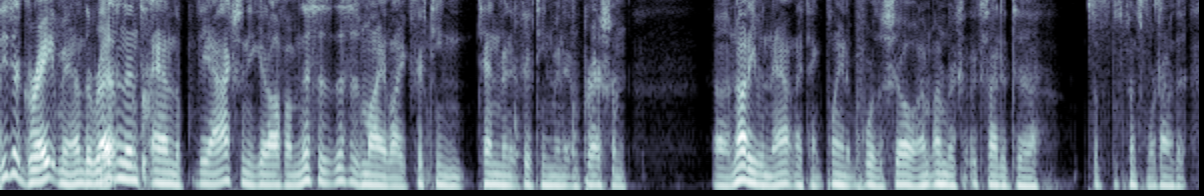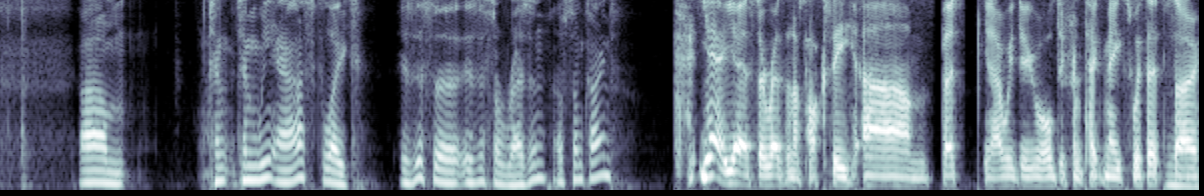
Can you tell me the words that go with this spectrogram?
These are great, man. The resonance and the, the action you get off them. This is this is my like 15 10 minute 15 minute impression. Uh, not even that, I think playing it before the show. I'm I'm excited to to spend some more time with it. Um can can we ask like is this a is this a resin of some kind? Yeah, yeah, it's a resin epoxy. Um, but you know, we do all different techniques with it. So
